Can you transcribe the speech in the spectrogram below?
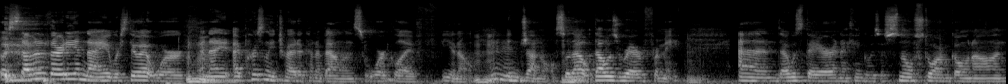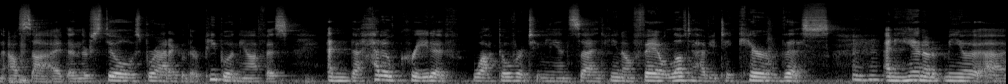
was 7.30 at night we're still at work and mm-hmm. I, I personally try to kind of balance work life you know mm-hmm. Mm-hmm. in general. So that, that was rare for me. And i was there and i think it was a snowstorm going on outside and there's still sporadically there are people in the office and the head of creative walked over to me and said you know Fei i would love to have you take care of this and he handed me a, uh,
